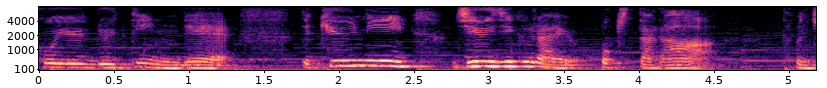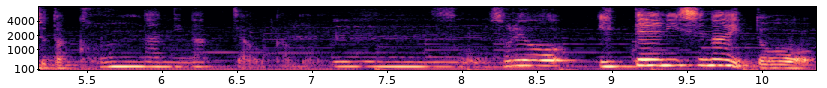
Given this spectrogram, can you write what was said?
こういうルーティンでで急に10時ぐらい起きたら多分ちょっと混乱になっちゃうかも。うんそうそれを一定にしないと、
